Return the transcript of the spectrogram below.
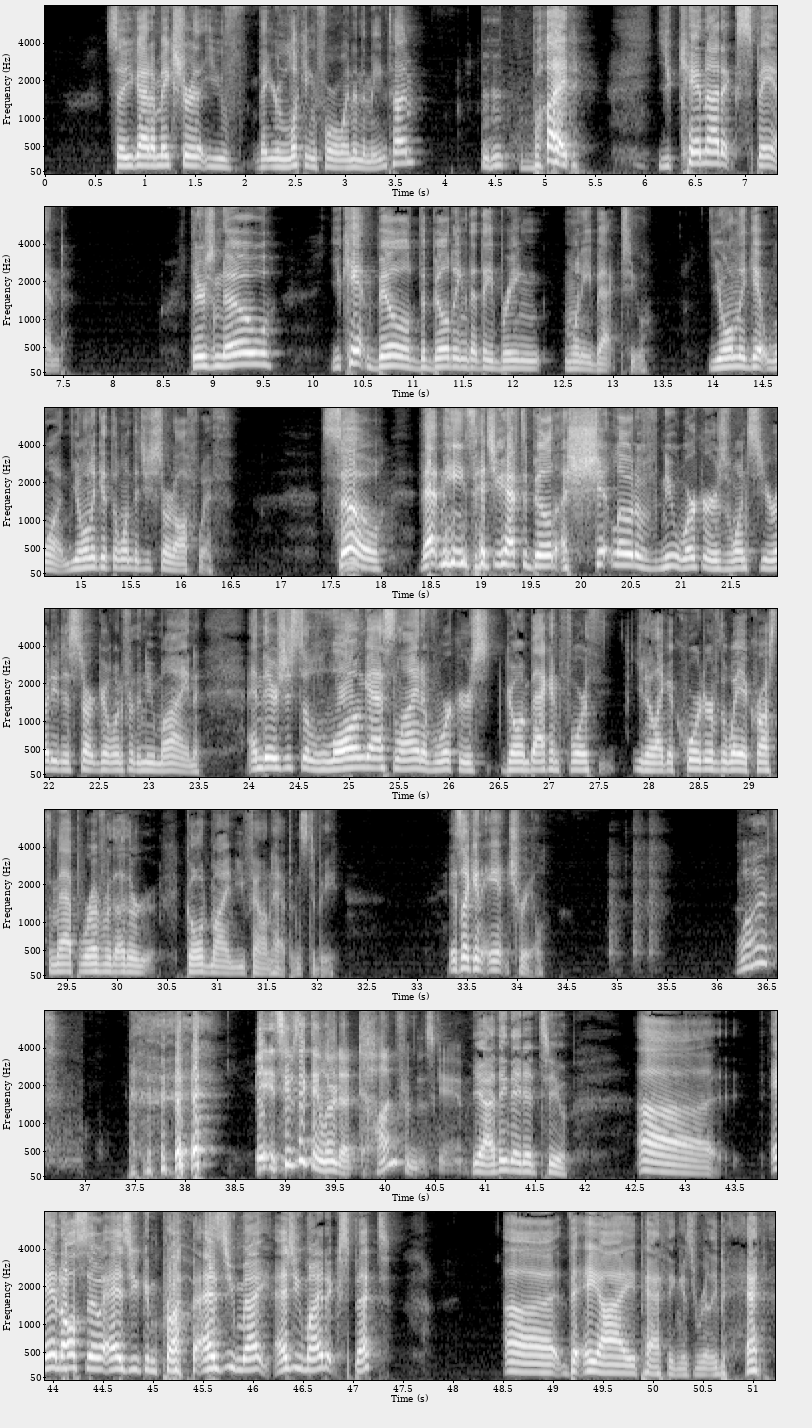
So you got to make sure that you've that you're looking for one in the meantime. Mhm. But you cannot expand. There's no. You can't build the building that they bring money back to. You only get one. You only get the one that you start off with. So that means that you have to build a shitload of new workers once you're ready to start going for the new mine. And there's just a long ass line of workers going back and forth, you know, like a quarter of the way across the map, wherever the other gold mine you found happens to be. It's like an ant trail. What? it, seems like they learned a ton from this game. Yeah, I think they did too. Uh, and also, as you can pro- as you might as you might expect, uh, the AI pathing is really bad.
